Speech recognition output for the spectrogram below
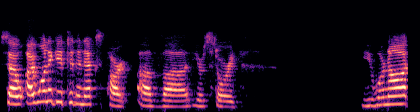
So I want to get to the next part of uh, your story. You were not,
